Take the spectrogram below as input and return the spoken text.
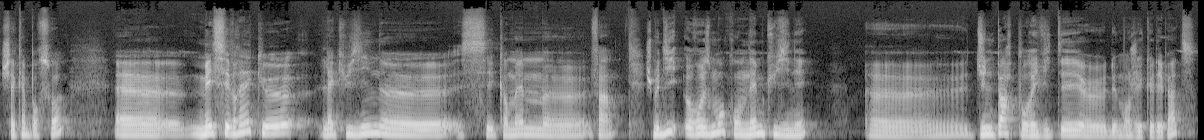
chacun pour soi. Euh, mais c'est vrai que la cuisine, euh, c'est quand même. Enfin, je me dis heureusement qu'on aime cuisiner, euh, d'une part pour éviter euh, de manger que des pâtes,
